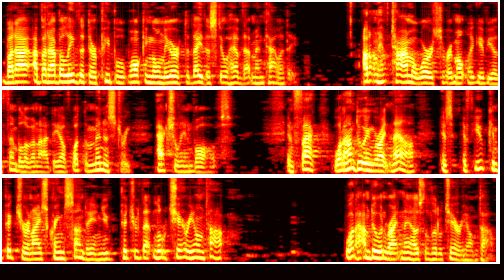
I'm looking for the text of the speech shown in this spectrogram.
But I, but I believe that there are people walking on the earth today that still have that mentality. I don't have time or words to remotely give you a thimble of an idea of what the ministry actually involves. In fact, what I'm doing right now is if you can picture an ice cream sundae and you picture that little cherry on top, what I'm doing right now is the little cherry on top.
